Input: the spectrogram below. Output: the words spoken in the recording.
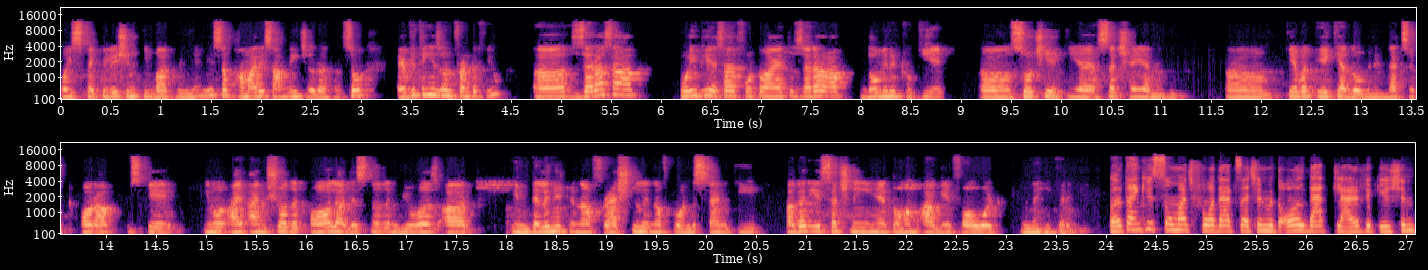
कोई स्पेकुलेशन की बात नहीं है, ये सब हमारे सामने ही चल रहा था। So everything is on front of you जरा सा आप कोई भी ऐसा फ़ोटो आए तो जरा आप दो मिनट रुकिए सोचिए कि यह सच है या नहीं। केवल एक या दो मिनट दैट्स इट और आप उसके you know I I am sure that all our listeners and viewers are intelligent enough rational enough to understand की अगर ये सच नहीं है तो हम आगे फॉरवर्ड नहीं करेंगे Well, thank you so much for that, Sachin. With all that clarification,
